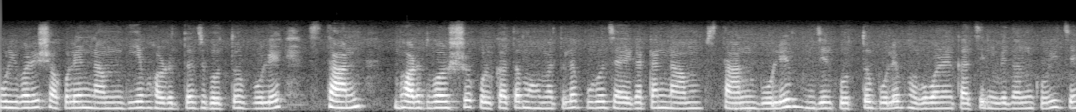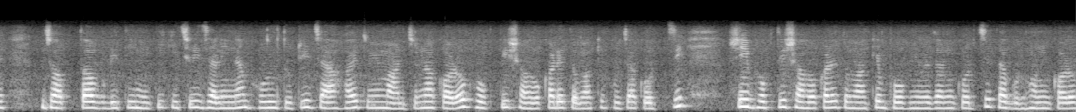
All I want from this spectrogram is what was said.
পরিবারের সকলের নাম দিয়ে ভরদ্বাজ গোত্র বলে স্থান ভারতবর্ষ, কলকাতা, মহামাতুলা পুরো জায়গাটার নাম, স্থান বলে, নিজের গোত্র বলে ভগবানের কাছে নিবেদন করি যে, জপ, তপ রীতিনীতি কিছুই জানি না। ভুল ত্রুটি যা হয় তুমি মার্জনা করো। ভক্তি সহকারে তোমাকে পূজা করছি। সেই ভক্তি সহকারে তোমাকে ভোগ নিবেদন করছি, তা গ্রহণ করো।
